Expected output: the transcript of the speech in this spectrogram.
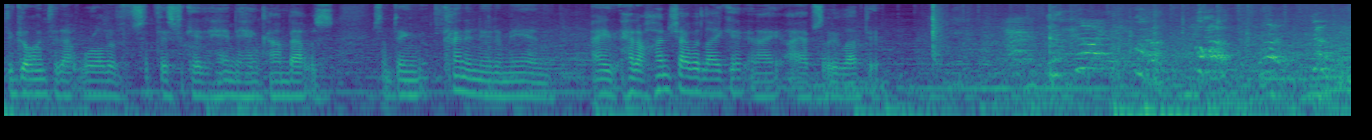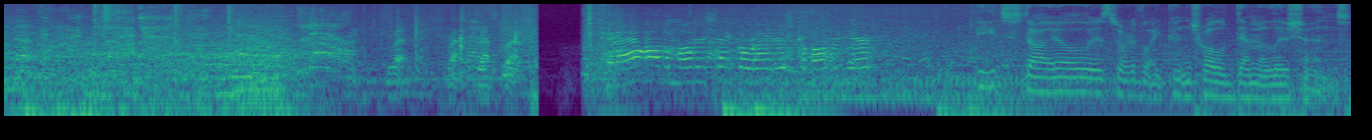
To go into that world of sophisticated hand-to-hand -hand combat was something kind of new to me, and I had a hunch I would like it, and I, I absolutely loved it. Rap, rap, rap, rap. Can I have all the motorcycle riders come over here? Pete's style is sort of like controlled demolitions.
